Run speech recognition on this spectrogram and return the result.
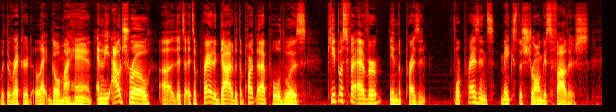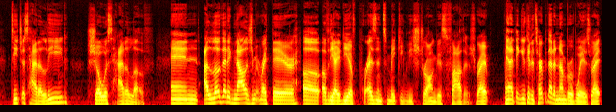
with the record "Let Go My Hand." And the outro, uh, it's a, it's a prayer to God, but the part that I pulled was "Keep us forever in the present." For presence makes the strongest fathers. Teach us how to lead, show us how to love. And I love that acknowledgement right there uh, of the idea of presence making the strongest fathers, right? And I think you can interpret that a number of ways, right?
